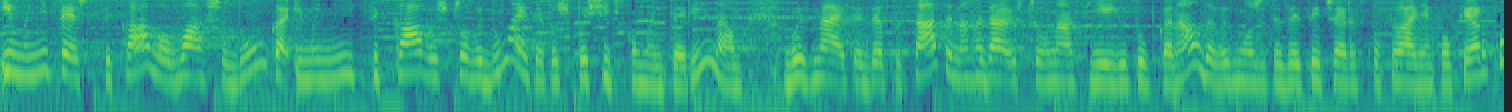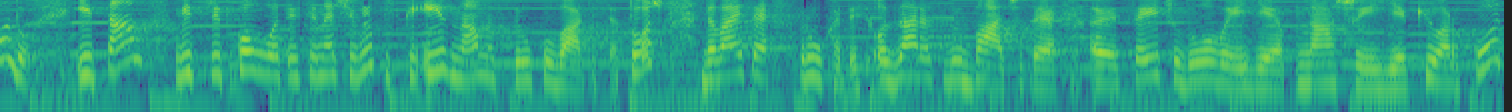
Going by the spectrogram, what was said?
І мені теж цікаво ваша думка, і мені цікаво, що ви думаєте. Тож пишіть коментарі нам. Ви знаєте, де писати. Нагадаю, що у нас є YouTube канал, де ви зможете зайти через посилання по QR-коду і там відслідковувати всі наші випуски і з нами спілкуватися. Тож давайте рухатись. От зараз ви бачите е, цей чудовий наш QR-код,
